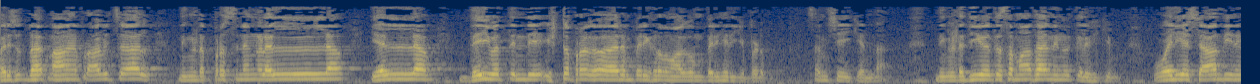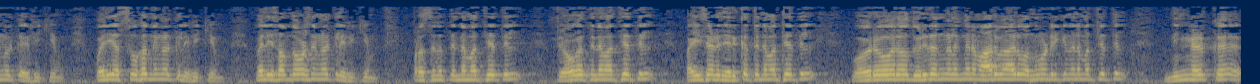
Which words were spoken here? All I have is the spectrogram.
പരിശുദ്ധാത്മാവിനെ പ്രാപിച്ചാൽ നിങ്ങളുടെ പ്രശ്നങ്ങളെല്ലാം എല്ലാം ദൈവത്തിന്റെ ഇഷ്ടപ്രകാരം പരിഹൃതമാകും പരിഹരിക്കപ്പെടും. സംശയിക്കേണ്ട. നിങ്ങളുടെ ജീവിതത്തെ സമാധാനം നിങ്ങൾക്ക് ലഭിക്കും. വലിയ ശാന്തി നിങ്ങൾക്ക് ലഭിക്കും. വലിയ സുഖം നിങ്ങൾക്ക് ലഭിക്കും. വലിയ സന്തോഷം നിങ്ങൾക്ക് ലഭിക്കും. പ്രശ്നത്തിന്റെ മധ്യത്തിൽ രോഗത്തിന്റെ മധ്യത്തിൽ പൈസയുടെ ഞെരുക്കത്തിന്റെ മധ്യത്തിൽ ഓരോരോ ദുരിതങ്ങൾ ഇങ്ങനെ മാറി മാറി വന്നുകൊണ്ടിരിക്കുന്നതിന്റെ മധ്യത്തിൽ നിങ്ങൾക്ക്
